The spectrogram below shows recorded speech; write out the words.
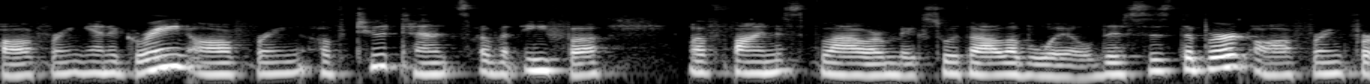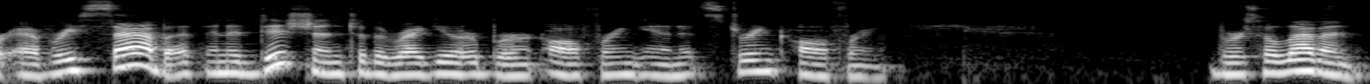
offering, and a grain offering of two tenths of an ephah of finest flour mixed with olive oil. This is the burnt offering for every Sabbath, in addition to the regular burnt offering and its drink offering. Verse 11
